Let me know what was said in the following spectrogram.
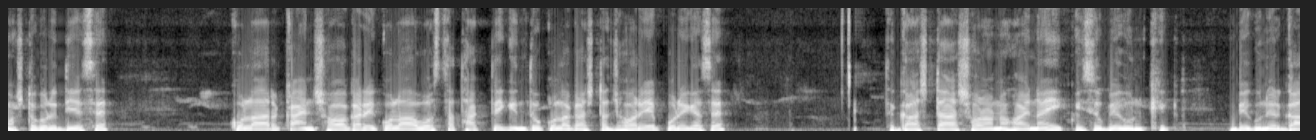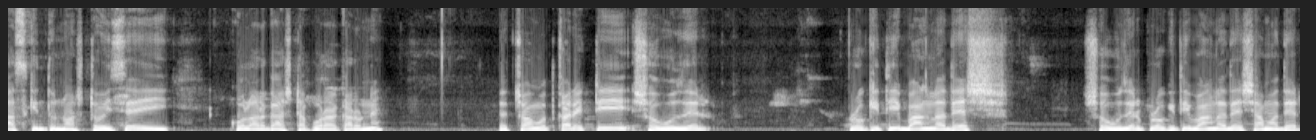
নষ্ট করে দিয়েছে। কোলার কাইন সহকারে কোলা অবস্থা থাকতে কিন্তু কোলা গাছটা ঝরে পড়ে গেছে। তো গাছটা সরানো হয় নাই, কিছু বেগুন বেগুনের গাছ কিন্তু নষ্ট হয়েছে এই কোলার গাছটা পড়ার কারণে। চমৎকার একটি সবুজের প্রকৃতি বাংলাদেশ, সবুজের প্রকৃতি বাংলাদেশ আমাদের।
